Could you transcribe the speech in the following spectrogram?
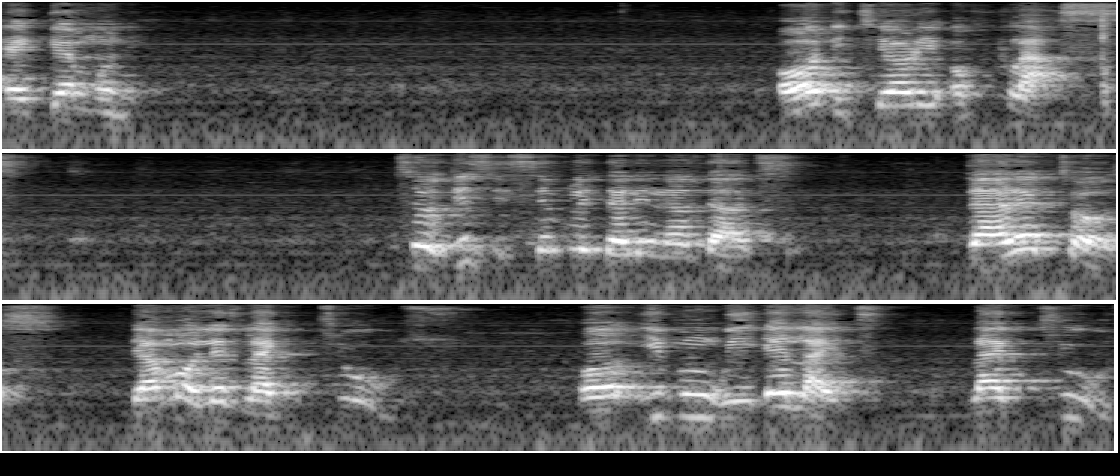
hegemony or the theory of class. So this is simply telling us that directors, they are more or less like tools, or even we elites, like tools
